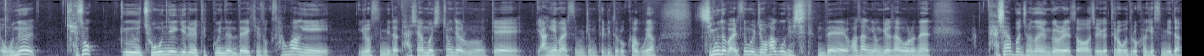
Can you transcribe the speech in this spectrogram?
오늘 계속 그 좋은 얘기를 듣고 있는데 계속 상황이 이렇습니다. 다시 한번 시청자 여러분께 양해 말씀을 좀 드리도록 하고요. 지금도 말씀을 좀 하고 계시는데 화상 연결상으로는 다시 한번 전화 연결을 해서 저희가 들어보도록 하겠습니다.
